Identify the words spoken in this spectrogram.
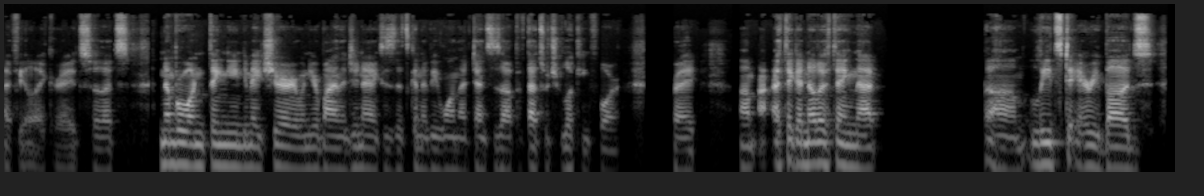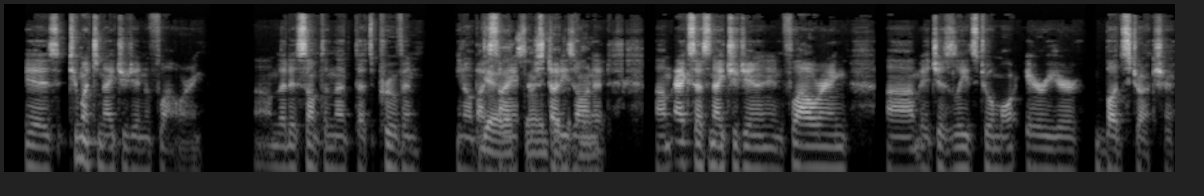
I feel like, right? So that's number one thing you need to make sure when you're buying the genetics is it's going to be one that denses up if that's what you're looking for, right? Um, I- think another thing that um, leads to airy buds is too much nitrogen in flowering. Um, that is something that that's proven, you know, by Yeah, science or studies on it. Um, excess nitrogen in flowering, um, it just leads to a more airier bud structure.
